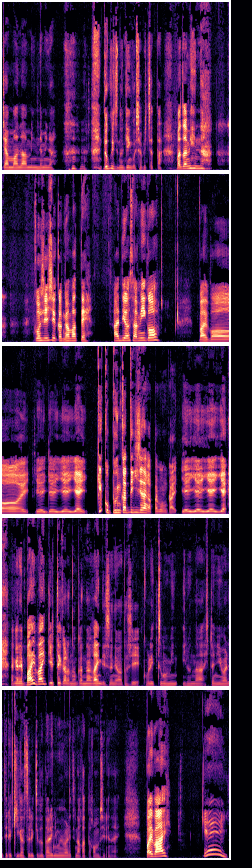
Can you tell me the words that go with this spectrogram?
じゃあまだみんなみんな 独自の言語喋っちゃった。またみんな今週一週間頑張って。アディオスアミーゴバイバーイイェイイェイイェイイェイ結構文化的じゃなかった、今回。イェイイェイイェイイェイ。なんかね、バイバイって言ってからのが長いんですよね、私。これいつもみ、いろんな人に言われてる気がするけど、誰にも言われてなかったかもしれない。バイバイイェーイ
